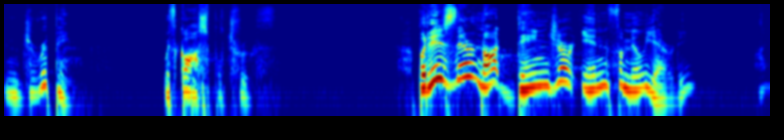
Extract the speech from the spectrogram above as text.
and dripping with gospel truth. But is there not danger in familiarity? Right?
